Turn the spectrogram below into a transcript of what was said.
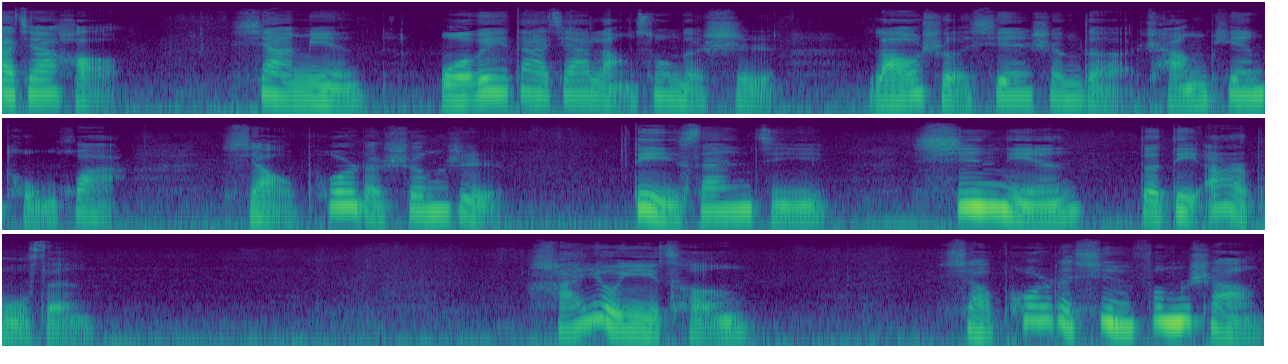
大家好，下面我为大家朗诵的是老舍先生的长篇童话《小坡的生日》第三集《新年》的第二部分。还有一层，小坡的信封上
